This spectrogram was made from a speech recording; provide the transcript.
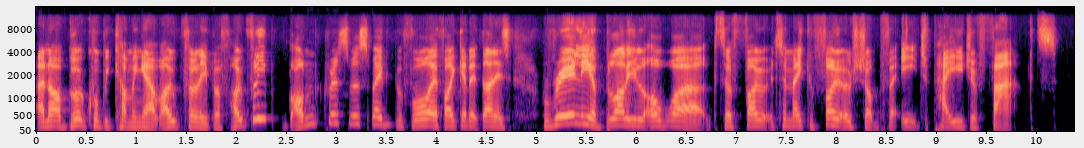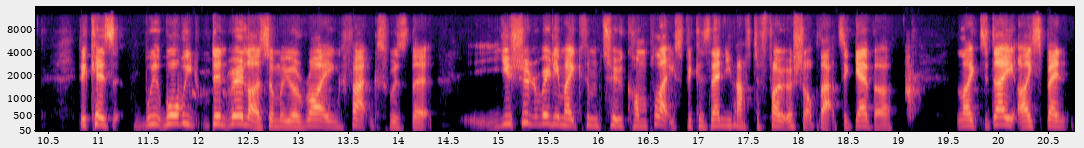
And our book will be coming out hopefully, bef- hopefully on Christmas, maybe before if I get it done. It's really a bloody lot of work to photo to make a Photoshop for each page of facts, because we what we didn't realize when we were writing facts was that you shouldn't really make them too complex because then you have to Photoshop that together. Like today, I spent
